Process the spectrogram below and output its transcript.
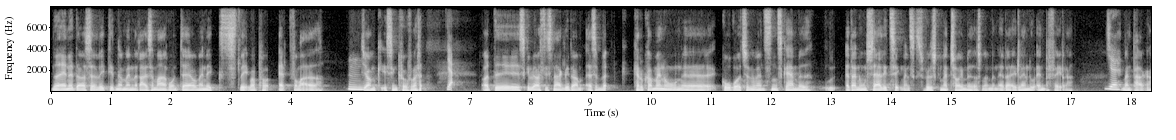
Noget andet, der også er vigtigt, når man rejser meget rundt, det er jo, at man ikke slæber på alt for meget mm. junk i sin kuffert. Ja. Og det skal vi også lige snakke lidt om. Altså, Kan du komme med nogle øh, gode råd til, hvad man sådan skal have med? Er der nogle særlige ting, man skal, selvfølgelig skal man have tøj med og sådan noget, men er der et eller andet, du anbefaler, Ja, man pakker?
